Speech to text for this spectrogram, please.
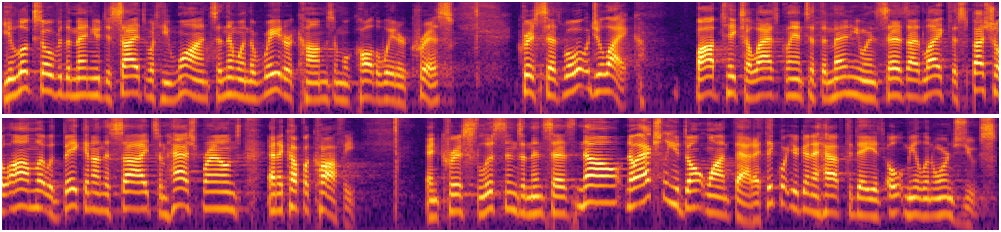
he looks over the menu, decides what he wants, and then when the waiter comes, and we'll call the waiter Chris, Chris says, Well, what would you like? Bob takes a last glance at the menu and says, I'd like the special omelet with bacon on the side, some hash browns, and a cup of coffee. And Chris listens and then says, No, no, actually, you don't want that. I think what you're going to have today is oatmeal and orange juice.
